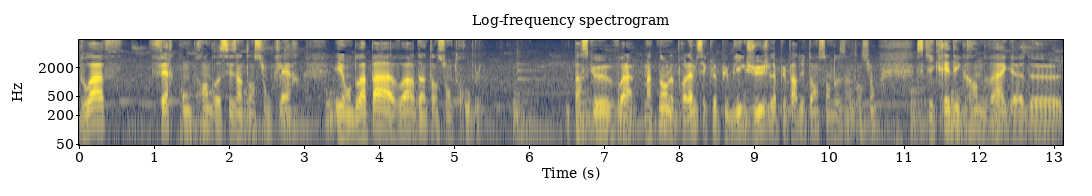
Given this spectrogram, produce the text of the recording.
doit faire comprendre ses intentions claires et on ne doit pas avoir d'intentions troubles. Parce que voilà, maintenant le problème c'est que le public juge la plupart du temps sans nos intentions, ce qui crée des grandes vagues de, de,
